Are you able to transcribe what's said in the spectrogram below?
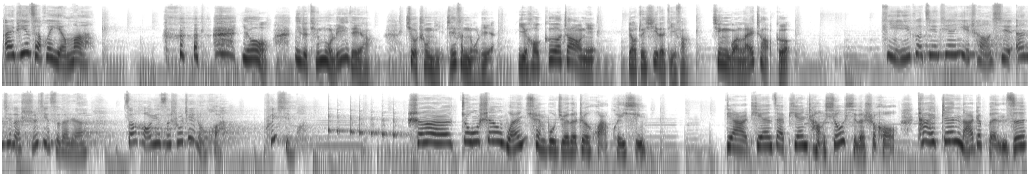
爱拼才会赢嘛！哈哈，哟，你这挺努力的呀，就冲你这份努力，以后哥罩你。”要对戏的地方，尽管来找哥。你一个今天一场戏 NG 了十几次的人，咋好意思说这种话？亏心吗。然而钟深完全不觉得这话亏心。第二天在片场休息的时候，他还真拿着本子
